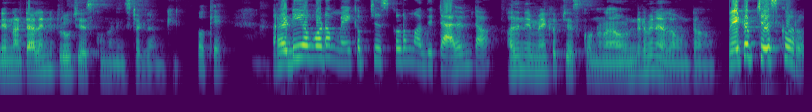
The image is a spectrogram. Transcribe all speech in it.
నేను నా టాలెంట్ని ప్రూవ్ చేసుకున్నాను ఇన్స్టాగ్రామ్కి ఓకే రెడీ అవ్వడం మేకప్ చేసుకోవడం అది టాలెంటా? అది నేను మేకప్ చేసుకున్నాను నా ఉండడమే నేను అలా ఉంటాను. మేకప్ చేసుకోరు?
